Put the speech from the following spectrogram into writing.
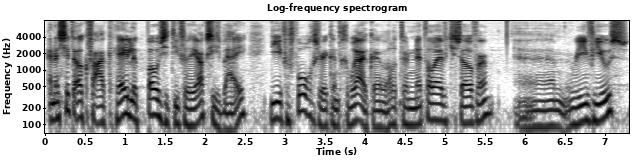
En er zitten ook vaak hele positieve reacties bij, die je vervolgens weer kunt gebruiken. We hadden het er net al eventjes over. Ehm, reviews,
